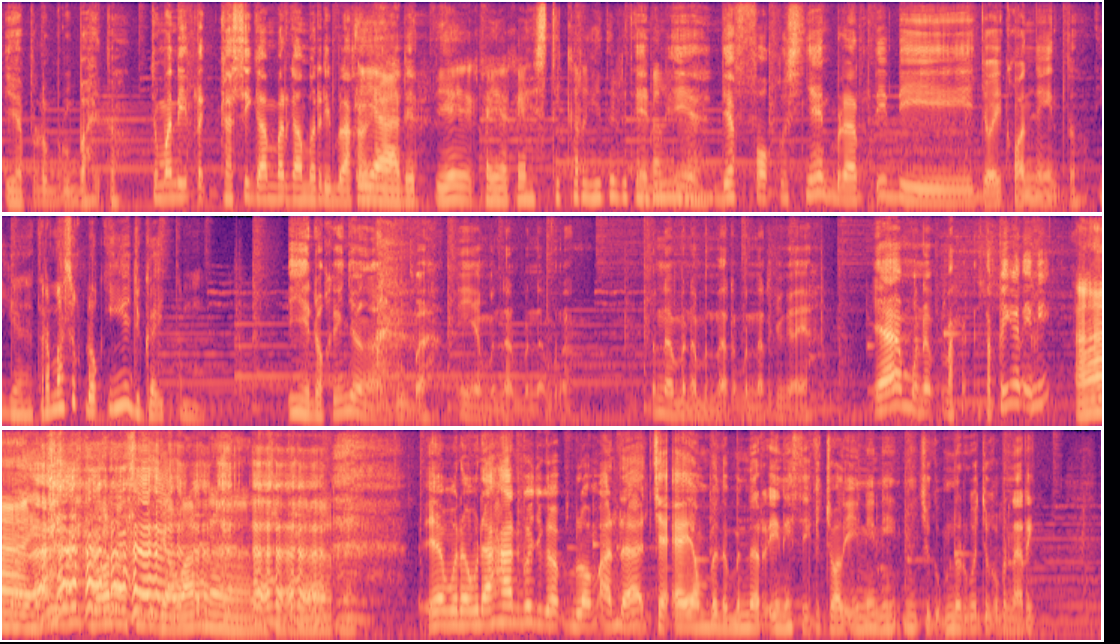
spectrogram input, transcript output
Iya perlu berubah itu. Cuma dikasih gambar-gambar di belakang. iya dia, dia kayak kayak stiker gitu Iya, ditempelin iya, doang. dia fokusnya berarti di Joy-Con-nya itu. iya termasuk dockingnya juga hitam Iya doknya juga nggak berubah. Iya benar benar benar. Benar benar benar benar juga ya. Ya mudah mak- tapi kan ini Ah, ini, ini langsung tiga warna, langsung tiga warna. ya mudah-mudahan gue juga belum ada CE yang bener-bener ini sih kecuali ini nih. Ini cukup menurut gue cukup menarik.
